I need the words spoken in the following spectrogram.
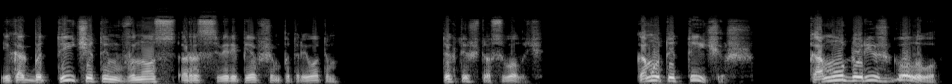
и как бы тычет им в нос рассверепевшим патриотам. — Так ты что, сволочь? Кому ты тычешь? Кому дуришь голову?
